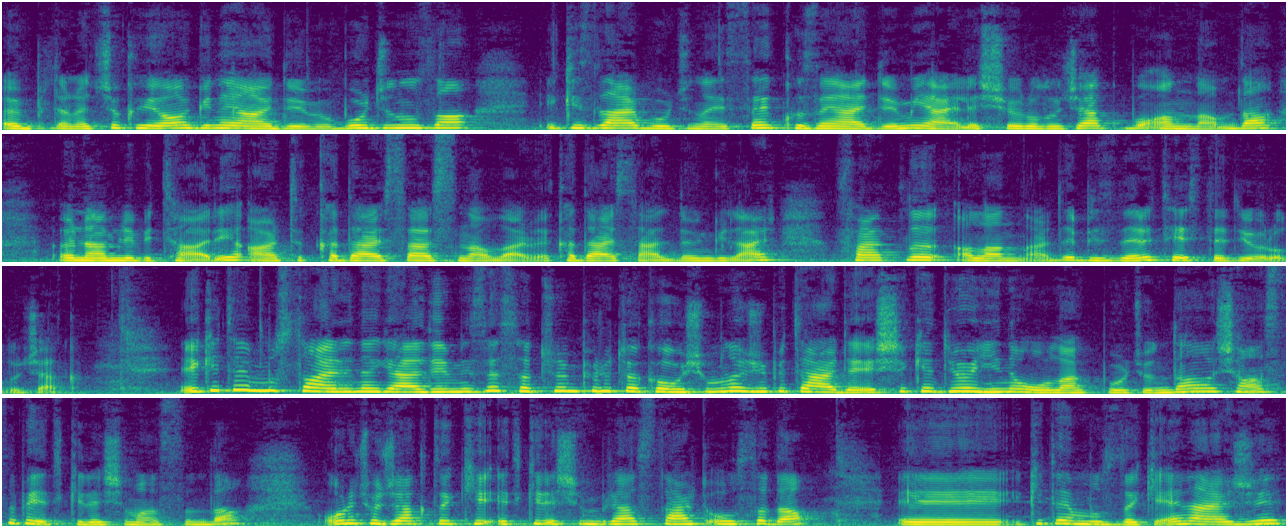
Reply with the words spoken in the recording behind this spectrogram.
ön plana çıkıyor. Güney ay düğümü burcunuza, ikizler burcuna ise kuzey ay düğümü yerleşiyor olacak. Bu anlamda önemli bir tarih. Artık kadersel sınavlar ve kadersel döngüler farklı alanlarda bizleri test ediyor olacak. 2 Temmuz tarihine geldiğimizde Satürn Plüto kavuşumuna Jüpiter de eşlik ediyor. Yine Oğlak Burcu'nda şanslı bir etkileşim aslında. 13 Ocak'taki etkileşim biraz sert olsa da 2 Temmuz'daki enerji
